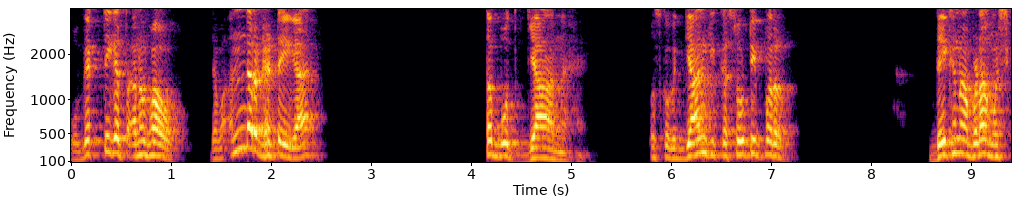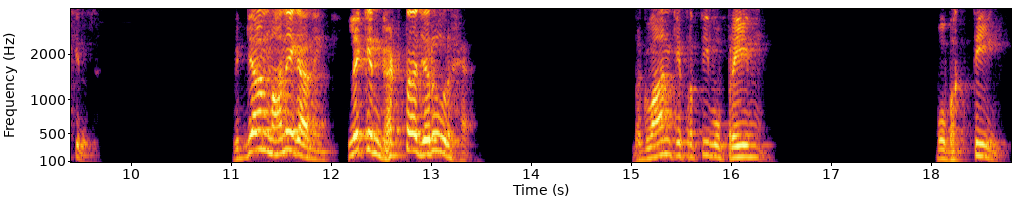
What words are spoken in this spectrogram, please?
वो व्यक्तिगत अनुभव जब अंदर घटेगा तब वो ज्ञान है। उसको विज्ञान की कसौटी पर देखना बड़ा मुश्किल है। विज्ञान मानेगा नहीं, लेकिन घटता ज़रूर है। भगवान के प्रति वो प्रेम, वो भक्ति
